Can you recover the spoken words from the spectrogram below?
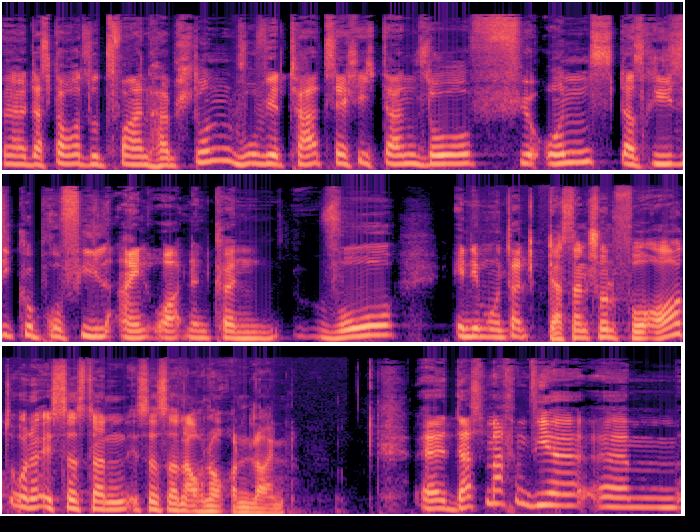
Äh, das dauert so zweieinhalb Stunden, wo wir tatsächlich dann so für uns das Risikoprofil einordnen können, wo in dem Unternehmen. Das dann schon vor Ort oder ist das dann ist das dann auch noch online? Äh, das machen wir ähm,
